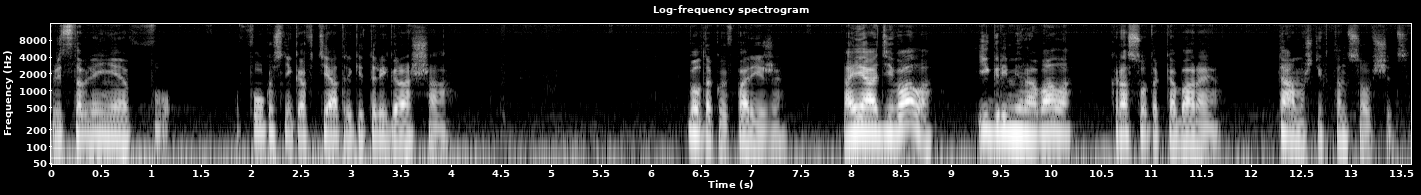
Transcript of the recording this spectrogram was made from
Представление фо фокусника в театре «Три гроша». Был такой в Париже. А я одевала и гримировала красоток кабаре, тамошних танцовщиц.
